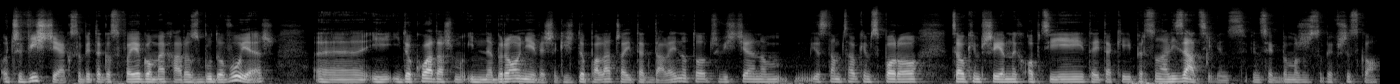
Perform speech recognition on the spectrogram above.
Oczywiście, jak sobie tego swojego mecha rozbudowujesz yy, i, dokładasz mu inne bronie, wiesz, jakieś dopalacza i tak dalej, no to oczywiście no, jest tam całkiem sporo, całkiem przyjemnych opcji tej takiej personalizacji, więc, więc jakby możesz sobie wszystko,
